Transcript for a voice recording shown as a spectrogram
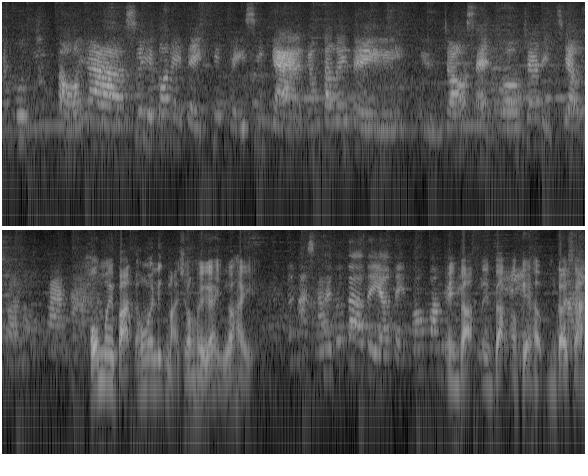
有冇啲袋啊？需要幫你哋 keep 起先㗎。咁等你哋完咗成個 journey 之後再攞翻啊。可唔可以擺？可唔可以拎埋上去嘅？如果係拎埋上去都得，我哋有地方幫你。明白明白，OK 好，唔該晒。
